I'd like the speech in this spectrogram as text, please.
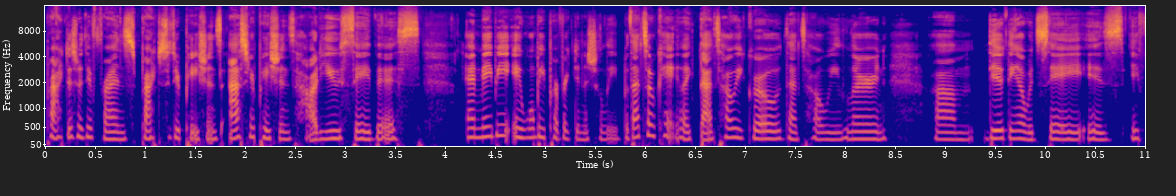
Practice with your friends. Practice with your patients. Ask your patients how do you say this? And maybe it won't be perfect initially but that's okay. Like that's how we grow. That's how we learn um, the other thing I would say is if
